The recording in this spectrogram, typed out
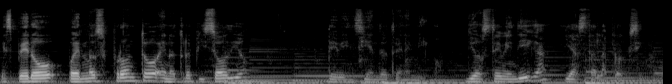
espero vernos pronto en otro episodio de Venciendo a tu enemigo. Dios te bendiga y hasta la próxima.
